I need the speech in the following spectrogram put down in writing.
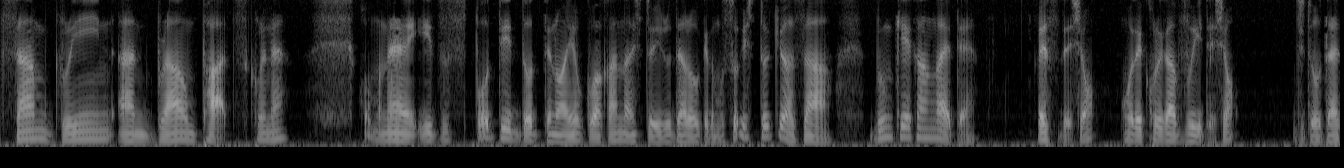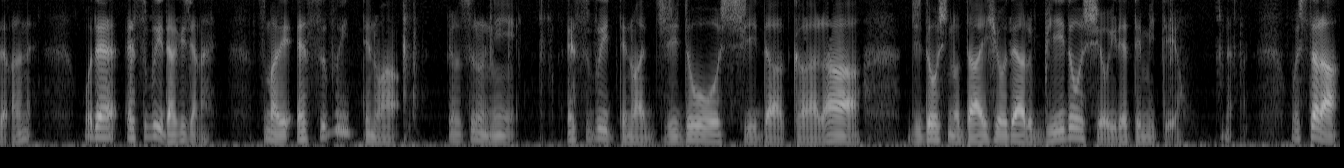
some green and brown parts. これね。これもね、is spotted ってのはよくわかんない人いるだろうけども、そういう時はさ、文系考えて、S でしょ？ほで、これが V でしょ？自動体だからね。ほで、SV だけじゃない。つまり SV っていうのは、要するに SV っていうのは自動詞だから、自動詞の代表である B 動詞を入れてみてよ。そしたら、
